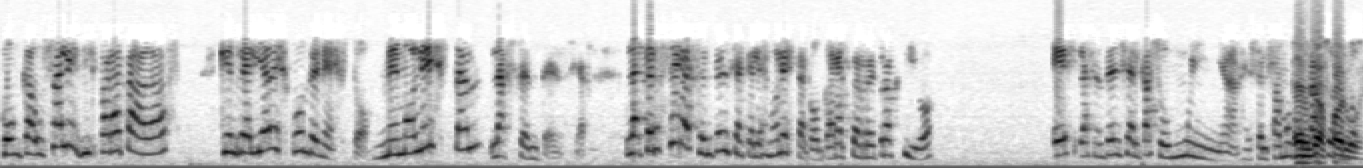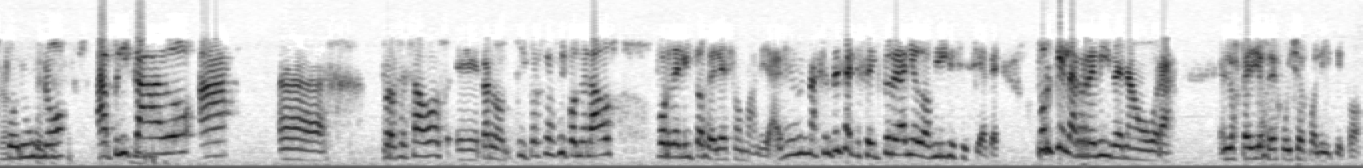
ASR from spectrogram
con causales disparatadas que en realidad esconden esto. Me molestan las sentencias. La tercera sentencia que les molesta con carácter retroactivo es la sentencia del caso Muña, es el famoso El caso dos por del 2 uno. por 1 Sí, aplicado a procesados, eh, perdón, sí, procesados y condenados por delitos de lesa humanidad. Es una sentencia que se dictó en el año 2017. ¿Por qué la reviven ahora en los pedidos de juicio político?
